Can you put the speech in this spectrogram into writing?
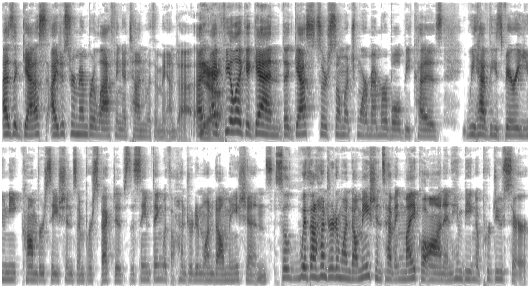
as a guest, I just remember laughing a ton with Amanda. I, Yeah. I feel like again, the guests are so much more memorable because we have these very unique conversations and perspectives. The same thing with 101 Dalmatians. So with 101 Dalmatians, having Michael on and him being a producer,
